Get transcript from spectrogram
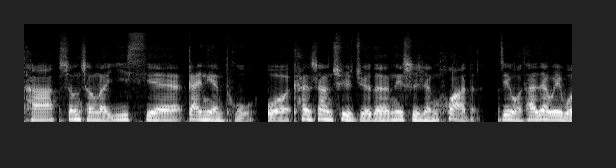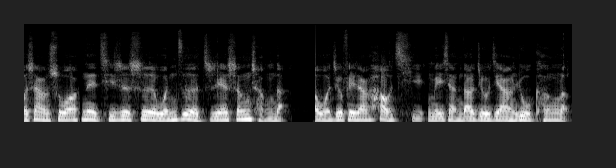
他生成了一些概念图，我看上去觉得那是人画的，结果他在微博上说那其实是文字直接生成的，我就非常好奇，没想到就这样入坑了。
